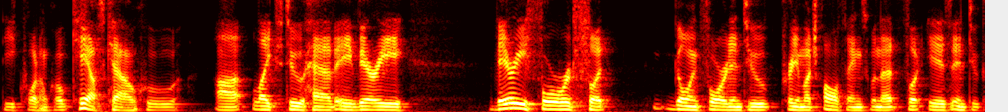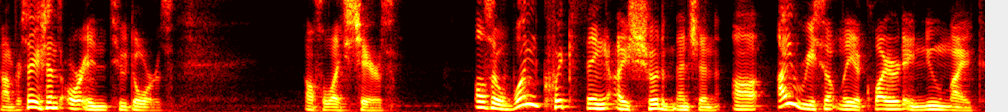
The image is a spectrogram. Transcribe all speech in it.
the quote unquote chaos cow, who uh, likes to have a very, very forward foot going forward into pretty much all things when that foot is into conversations or into doors. Also likes chairs. Also, one quick thing I should mention uh, I recently acquired a new mic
